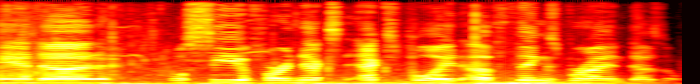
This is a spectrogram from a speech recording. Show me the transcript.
And uh, we'll see you for our next exploit of things Brian doesn't.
